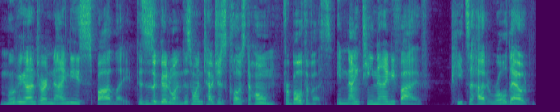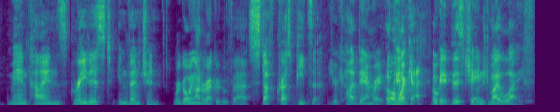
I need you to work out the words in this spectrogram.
Moving on to our 90s spotlight. This is a good one. This one touches close to home for both of us. In 1995, Pizza Hut rolled out mankind's greatest invention, We're going on record with that. stuffed crust pizza. You're goddamn right. Oh my god. Okay, this changed my life.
